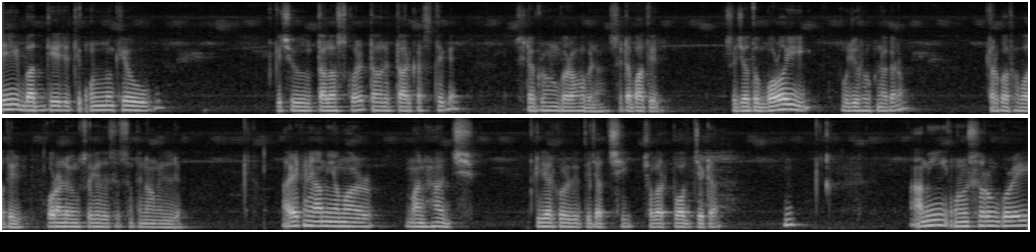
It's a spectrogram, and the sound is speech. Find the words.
এই বাদ দিয়ে যদি অন্য কেউ কিছু তালাশ করে, তাহলে তার কাছ থেকে সেটা গ্রহণ করা হবে না, সেটা বাতিল। সে যত বড়ই হুজুর হোক না কেন, তার কথা বাতিল। কোরআন এবং সহি হাদিসের সাথে না মিললে। আর এখানে আমি আমার মানহাজ ক্লিয়ার করে দিতে যাচ্ছি সবার পথ যেটা। আমি অনুসরণ করেই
